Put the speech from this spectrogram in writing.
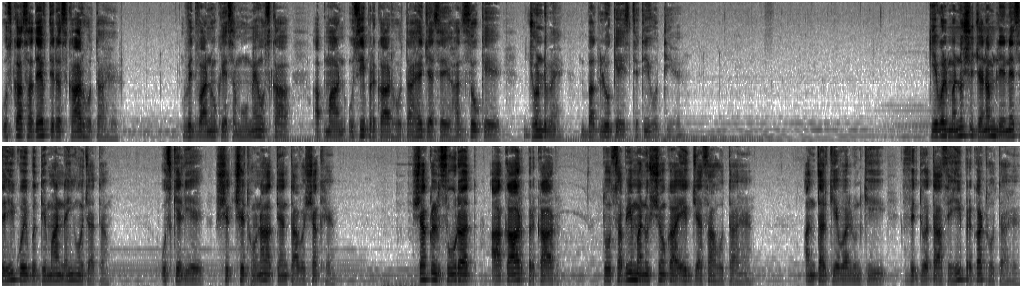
उसका सदैव तिरस्कार होता है। विद्वानों के समूह में उसका अपमान उसी प्रकार होता है जैसे हंसों के झुंड में बगलों की स्थिति होती है। केवल मनुष्य जन्म लेने से ही कोई बुद्धिमान नहीं हो जाता। उसके लिए शिक्षित होना अत्यंत आवश्यक है। शक्ल, सूरत, आकार, प्रकार तो सभी मनुष्यों का एक जैसा होता है। अंतर केवल उनकी विद्वता से ही प्रकट होता है।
